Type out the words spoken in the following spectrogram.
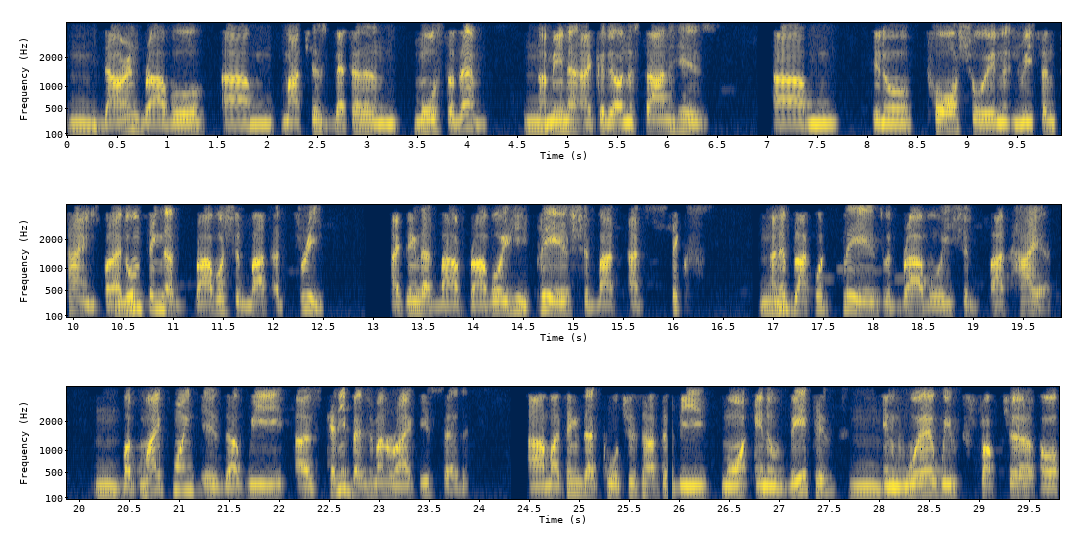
Mm. Darren Bravo um, matches better than most of them. Mm. I mean, I could understand his, um, you know, poor showing in recent times, but I Mm. don't think that Bravo should bat at three. I think that Bra- Bravo, if he plays, should bat at six. Mm. And if Blackwood plays with Bravo, he should bat higher. Mm. But my point is that we, as Kenny Benjamin rightly said, um, I think that coaches have to be more innovative Mm. in where we structure or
